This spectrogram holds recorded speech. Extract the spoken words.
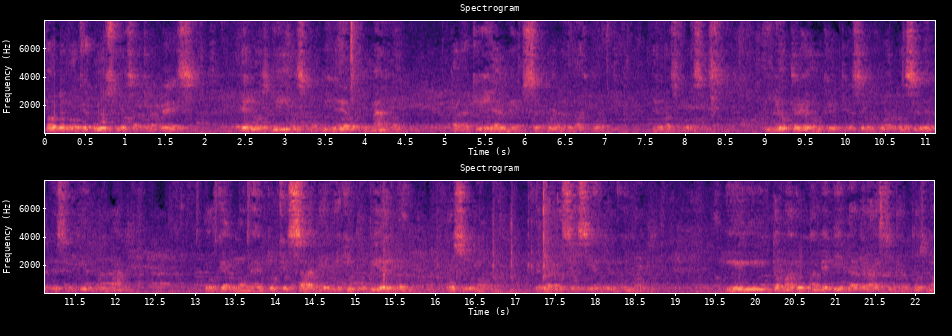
Todo lo que busco es a través de los días, con video en mano, para que realmente se pueda dar cuenta de las cosas. Y yo creo que pues, el jugador se debe de sentir muy mal, porque al momento que sale el equipo pierde, pues uno de se siente muy mal. Y tomar una medida drástica, pues no.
